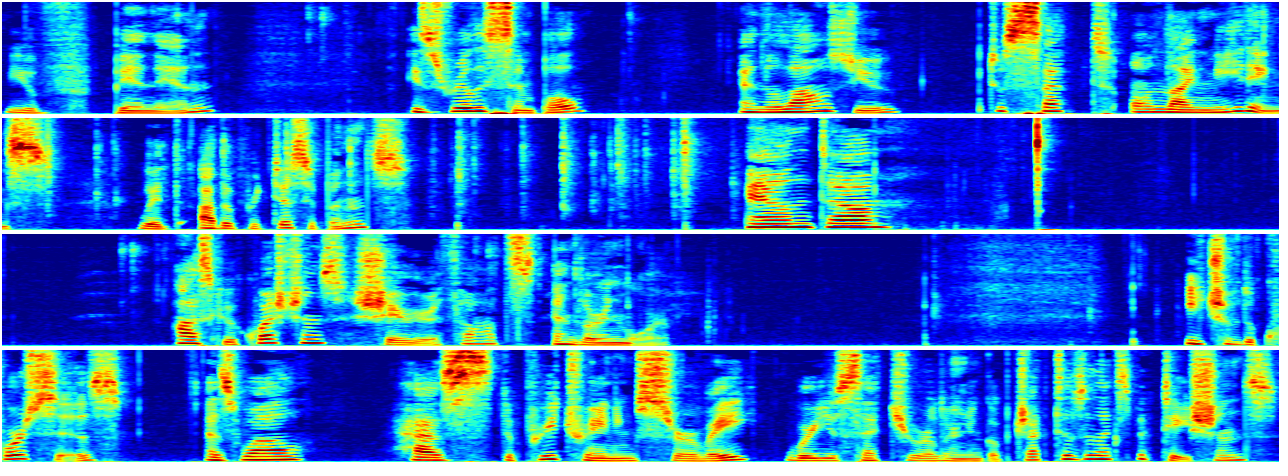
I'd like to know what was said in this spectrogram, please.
you've been in is really simple and allows you to set online meetings with other participants and um, Ask your questions, share your thoughts, and learn more. Each of the courses, as well, has the pre-training survey where you set your learning objectives and expectations,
